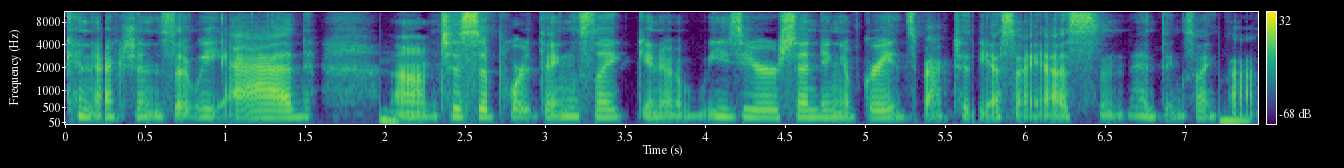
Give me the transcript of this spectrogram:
connections that we add um, to support things like, you know, easier sending of grades back to the SIS and, and things like that.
